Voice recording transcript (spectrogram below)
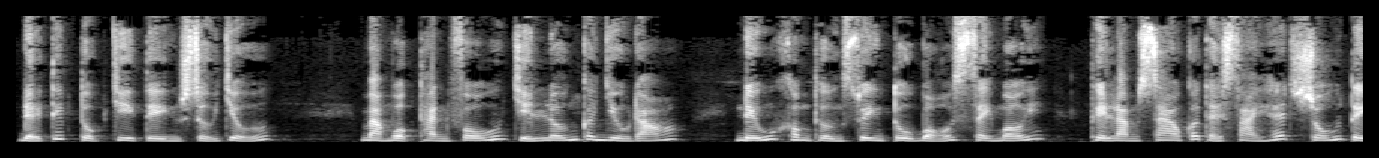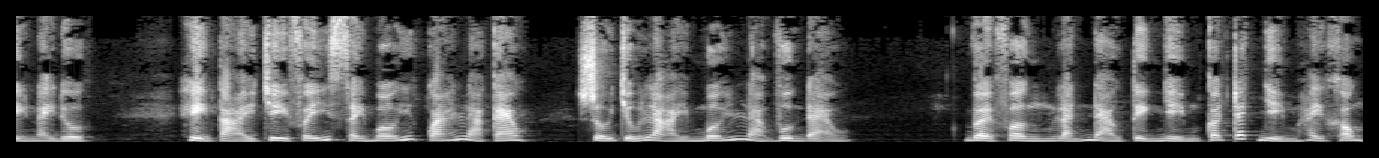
để tiếp tục chi tiền sửa chữa. Mà một thành phố chỉ lớn có nhiều đó, nếu không thường xuyên tu bổ xây mới thì làm sao có thể xài hết số tiền này được. Hiện tại chi phí xây mới quá là cao, sửa chữa lại mới là vương đạo. Về phần lãnh đạo tiền nhiệm có trách nhiệm hay không,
